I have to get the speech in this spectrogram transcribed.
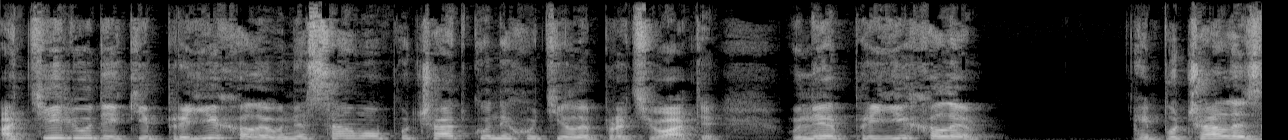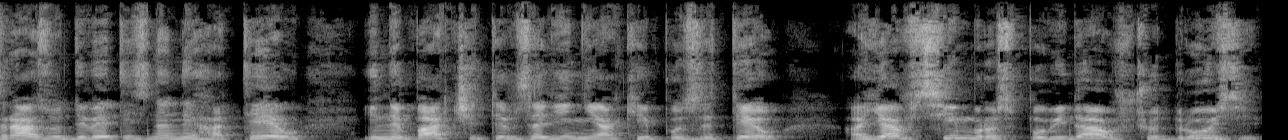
А ті люди, які приїхали, вони з самого початку не хотіли працювати. Вони приїхали і почали зразу дивитись на негатив і не бачити взагалі ніякий позитив. А я всім розповідав, що друзі,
